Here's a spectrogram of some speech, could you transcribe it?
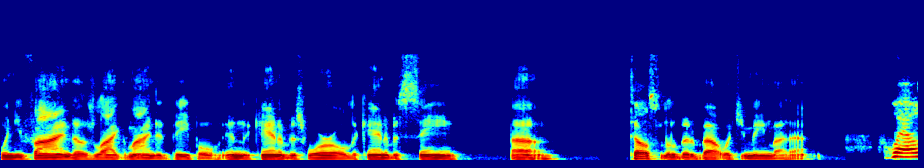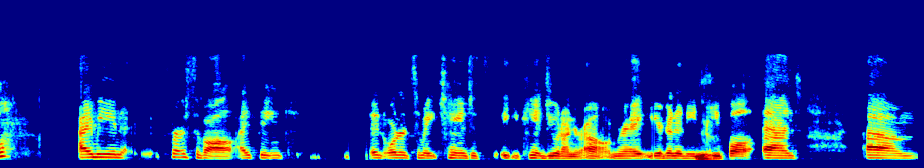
when you find those like-minded people in the cannabis world, the cannabis scene. Uh, tell us a little bit about what you mean by that. Well, I mean, first of all, I think in order to make change, it's you can't do it on your own, right? You're going to need yeah. people, and um,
